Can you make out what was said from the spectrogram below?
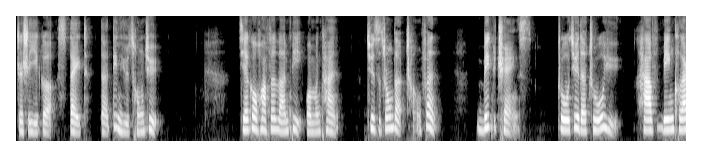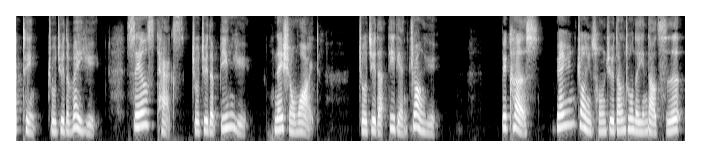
这是一个 state 的定语从句。 结构划分完毕，我们看句子中的成分：big chains，主句的主语；have been collecting，主句的谓语。Sales tax 主句的宾语，nationwide 主句的地点状语，because 原因状语从句当中的引导词，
